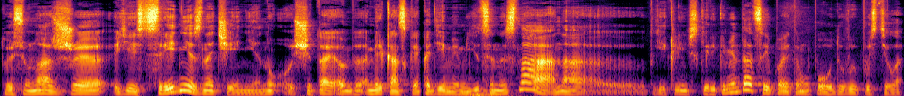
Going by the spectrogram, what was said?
То есть у нас же есть среднее значение, ну, считая Американская академия медицины сна, она э, такие клинические рекомендации по этому поводу выпустила.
